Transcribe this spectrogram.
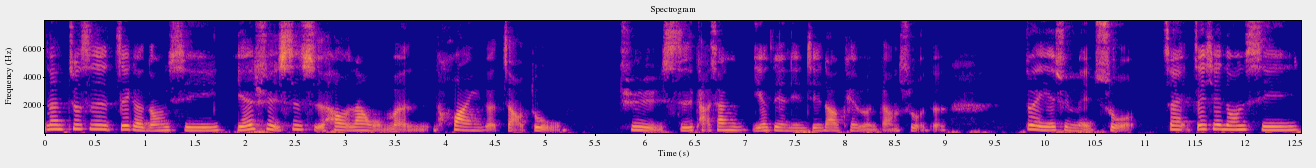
那就是这个东西，也许是时候让我们换一个角度去思考，像有点连接到 Kevin 刚说的，对，也许没错，在这些东西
